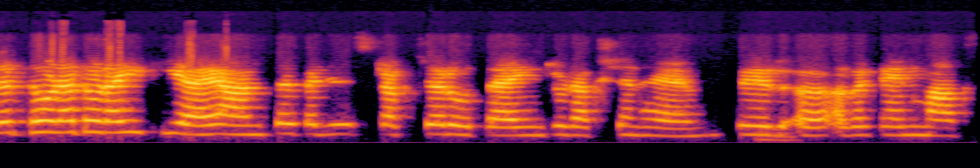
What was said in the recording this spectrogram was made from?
सर थोड़ा थोड़ा ही किया है आंसर का जो स्ट्रक्चर होता है इंट्रोडक्शन है। फिर अगर टेन मार्क्स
